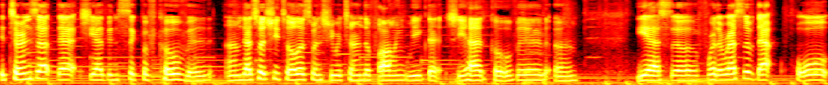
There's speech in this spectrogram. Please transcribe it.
It turns out that she had been sick with COVID. Um, that's what she told us when she returned the following week that she had COVID. Um, yeah, so for the rest of that whole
